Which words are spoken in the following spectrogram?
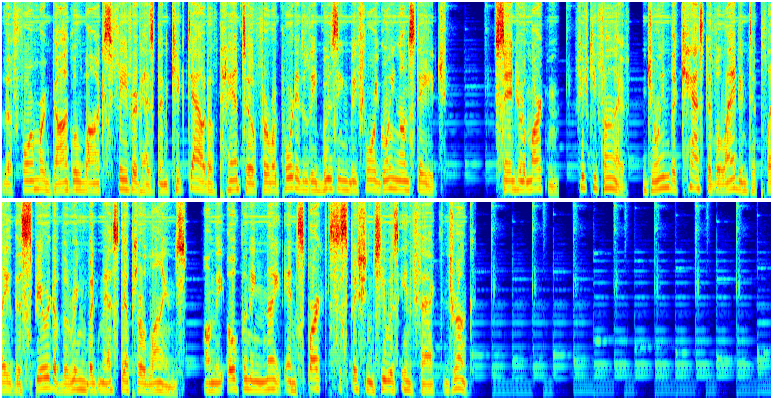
the former Gogglebox favourite has been kicked out of Panto for reportedly boozing before going on stage. Sandra Martin, 55, joined the cast of Aladdin to play the spirit of the ring but messed up her lines on the opening night and sparked suspicion she was in fact drunk.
